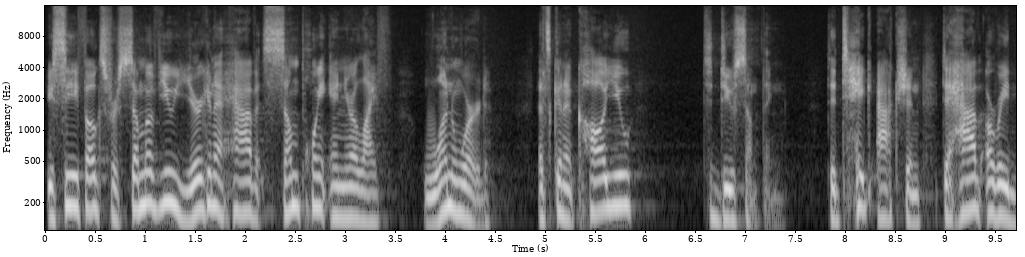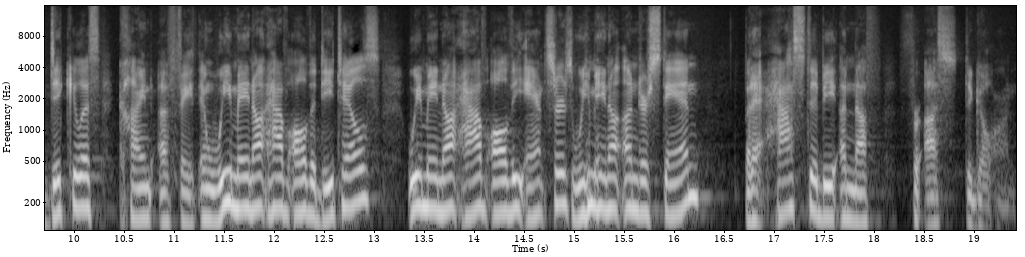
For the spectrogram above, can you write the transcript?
You see, folks, for some of you, you're going to have at some point in your life one word that's going to call you to do something, to take action, to have a ridiculous kind of faith. And we may not have all the details, we may not have all the answers, we may not understand, but it has to be enough for us to go on.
